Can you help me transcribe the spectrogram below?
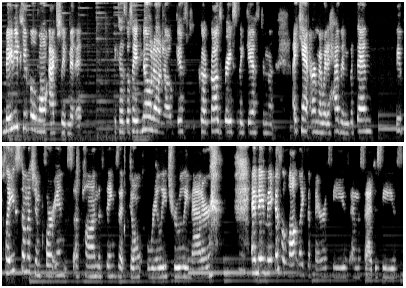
maybe people won't actually admit it because they'll say, "No, no, no, gift. God's grace is a gift, and I can't earn my way to heaven." But then we place so much importance upon the things that don't really truly matter, and they make us a lot like the Pharisees and the Sadducees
